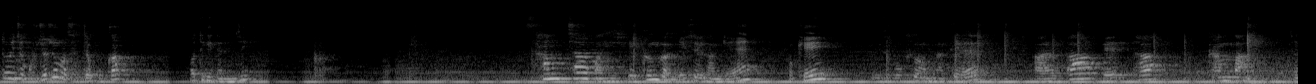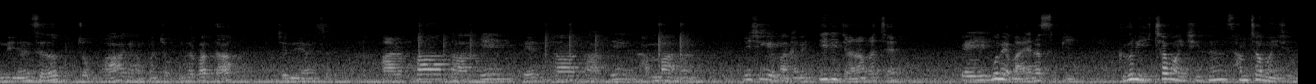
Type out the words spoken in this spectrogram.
또 이제 구조적으로 살짝 볼까? 어떻게 되는지? 3차 방식의 근과 계수의 관계 오케이? 여기서 복수하면 어떻게 알파, 베타, 감마 정리 연습 좀 과하게 한번 조금 해봤다 정리 연습 알파 더하기 베타 더하기 감마는 이 식에 말하면 1이잖아 맞지? a분의 마이너스 b 그거는 2차 방식이든 3차 방식이든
